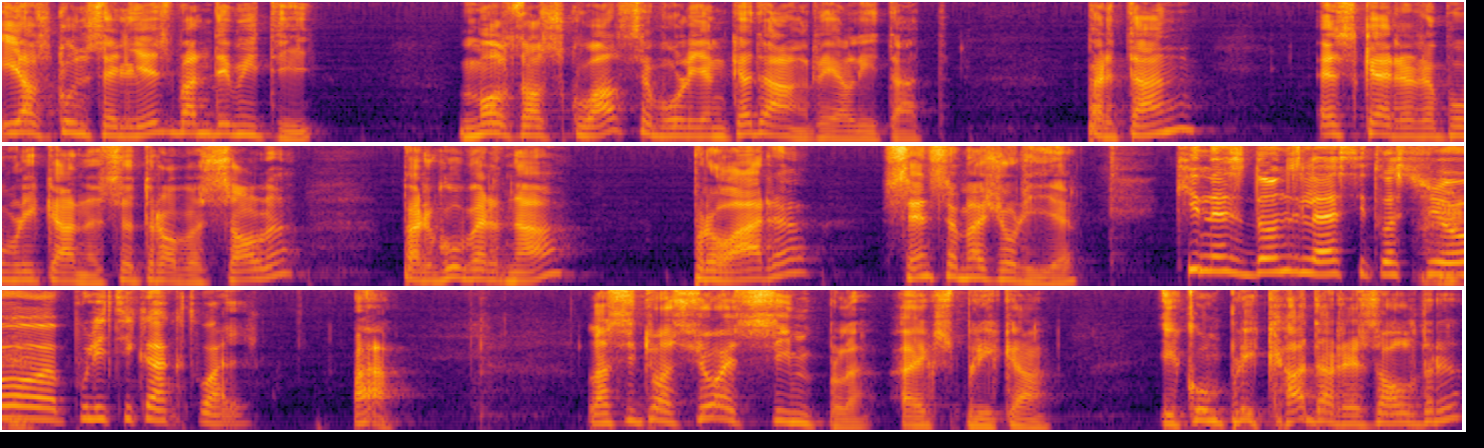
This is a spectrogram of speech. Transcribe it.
i els consellers van dimitir, molts dels quals se volien quedar en realitat. Per tant, Esquerra Republicana se troba sola per governar, però ara sense majoria. Quina és, doncs, la situació política actual? Ah, la situació és simple a explicar i complicada a resoldre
